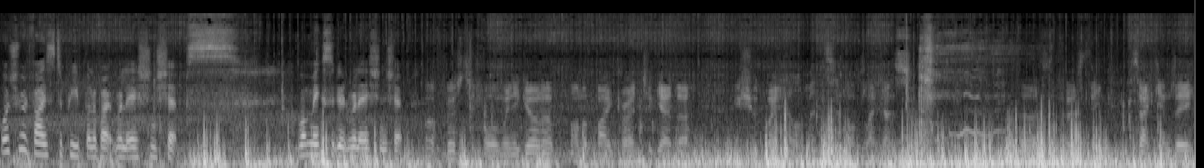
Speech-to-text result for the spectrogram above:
What's your advice to people about relationships? What makes a good relationship? Well, first of all, when you go on a, on a bike ride together, you should wear helmets not like us. that's the first thing. Secondly,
